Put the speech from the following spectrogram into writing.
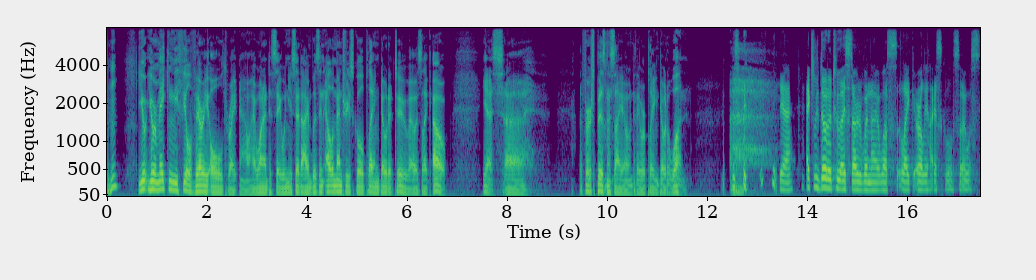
Mm-hmm. You you're making me feel very old right now. I wanted to say when you said I was in elementary school playing Dota 2, I was like, oh, yes, uh, the first business I owned, they were playing Dota 1. yeah, actually, Dota 2 I started when I was like early high school, so I was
